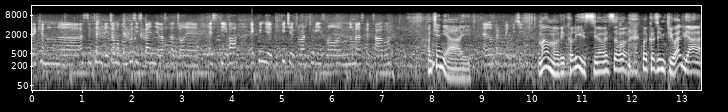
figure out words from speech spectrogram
perché non- eh, a settembre diciamo che un po' si spegne la stagione estiva e quindi è difficile trovare turismo, non me l'aspettavo. Quanti anni hai? Eh, devo fare 15. Mamma, piccolissima, pensavo qualcosa in più. Elvia ha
